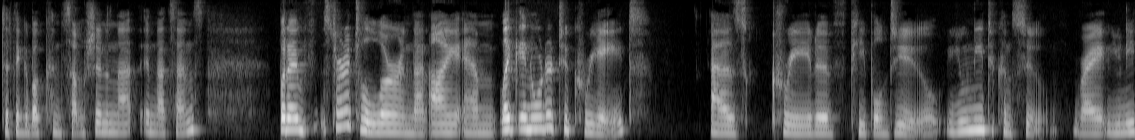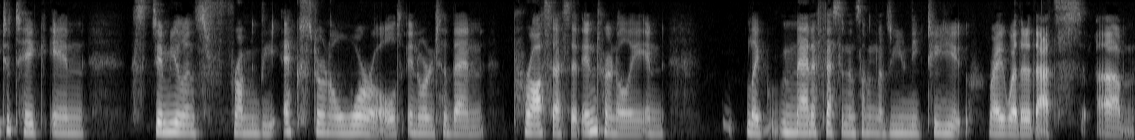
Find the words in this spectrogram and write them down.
to think about consumption in that in that sense but I've started to learn that I am, like, in order to create, as creative people do, you need to consume, right? You need to take in stimulants from the external world in order to then process it internally and like manifest it in something that's unique to you, right? Whether that's um,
